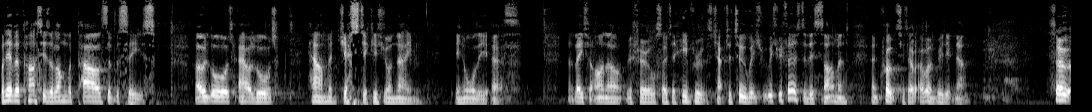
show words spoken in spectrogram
whatever passes along the paths of the seas. O Lord, our Lord, how majestic is your name in all the earth. And later on, I'll refer also to Hebrews chapter 2, which, which refers to this psalm and, and quotes it. I, I won't read it now. So,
